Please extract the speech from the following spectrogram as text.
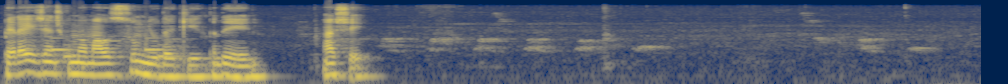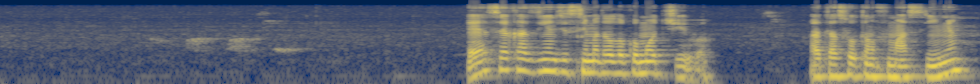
Pera aí, gente, que o meu mouse sumiu daqui. Cadê ele? Achei. Essa é a casinha de cima da locomotiva. Ela tá soltando fumacinha.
